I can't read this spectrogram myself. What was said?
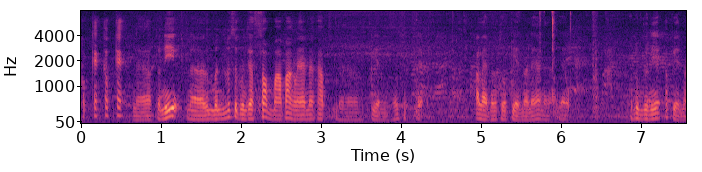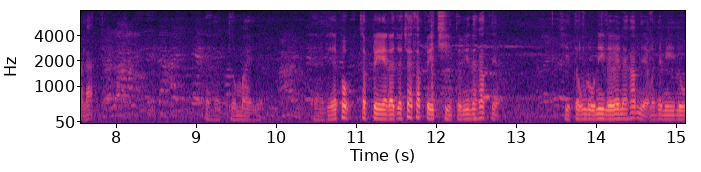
ก๊อกแก๊กก๊อกแก๊กนะครับตัวนี้นะมันรู้สึกมันจะซ่อมมาบ้างแล้วนะครับนะเปลี่ยนรู้สึกเนี่ย อะไรบางตัวเปลี่ยนมาแล้วนะแล้ววอลลุ่มตัวนี้ก็เปลี่ยนมาแล้วนะครับตัวใหม่เนี่ยเดี๋ยวพวกสเปรย์เราจะใช้สเปรย์ฉีดตัวนี้นะครับเนี่ยฉีดตรงรูนี้เลยนะครับเนี่ยมันจะมีรู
